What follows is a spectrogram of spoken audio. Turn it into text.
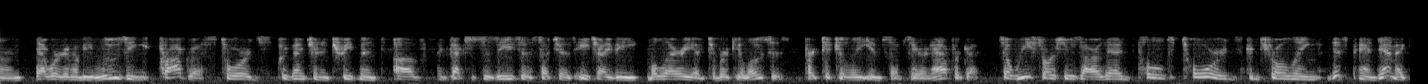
Concern that we're going to be losing progress towards prevention and treatment of infectious diseases such as HIV, malaria, and tuberculosis, particularly in sub Saharan Africa. So resources are then pulled towards controlling this pandemic.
